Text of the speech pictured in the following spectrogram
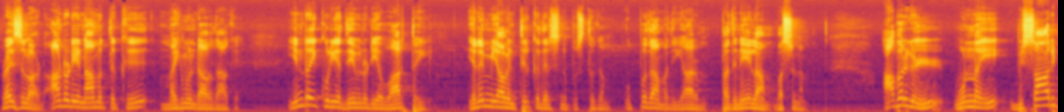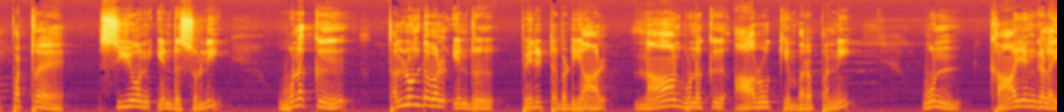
பிரைஸ் லார்ட் ஆண்டுடைய நாமத்துக்கு மகிமுண்டாவதாக இன்றைக்குரிய தேவனுடைய வார்த்தை எரேமியாவின் தீர்க்கதரிசன புஸ்தகம் முப்பதாம் அதிகாரம் பதினேழாம் வசனம். அவர்கள் உன்னை விசாரிப்பற்ற சியோன் என்று சொல்லி உனக்கு தள்ளுண்டவள் என்று பெரிட்டபடியால் நான் உனக்கு ஆரோக்கியம் வரப்பண்ணி உன் காயங்களை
